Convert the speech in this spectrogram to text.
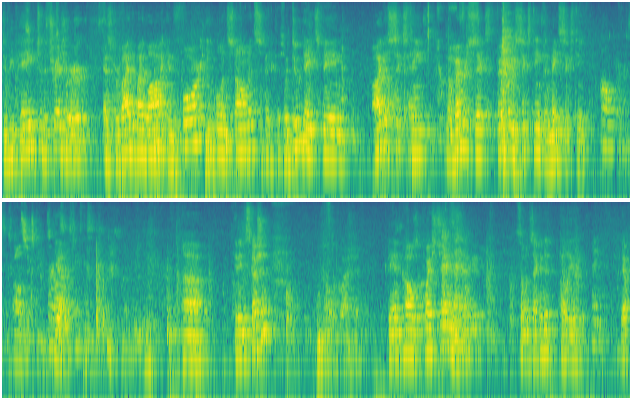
to be paid to the treasurer as provided by law in four equal installments, with due dates being August sixteenth, November sixth, February sixteenth, and May sixteenth? All, All sixteen. or all Yeah. sixteen. Uh, Any discussion? Call the question. Dan calls the question. Second. Someone seconded? Kelly? Aye. Yep.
